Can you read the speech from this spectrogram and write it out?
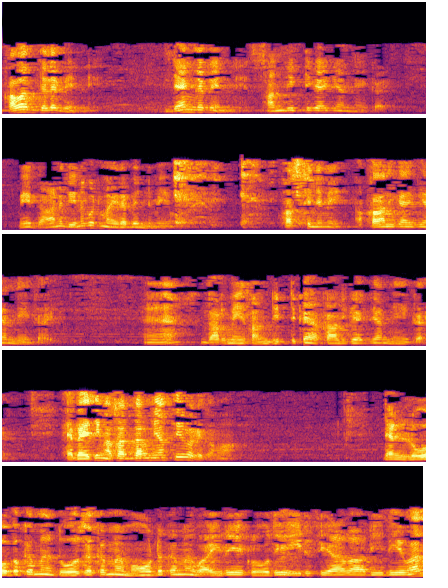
කවද්ද ලැබෙන්නේ? දැන් ලැබෙන්නේ. සම්දික්තිකයි කියන්නේ ඒකයි. මේ දාන දෙනකොටමයි ලැබෙන්නේ මේවා. පස්සේ නෙමෙයි. අකාලිකයි කියන්නේ ඒකයි. ඈ ධර්මයේ සම්දික්තිකයි අකාලිකයි කියන්නේ ඒකයි. හැබැයි ඉතින් අසත් ධර්මයක් ඒ වගේ තමයි. දැන් ලෝභකම, දෝෂකම, මෝඩකම, වෛරය, ක්‍රෝධය, ඊර්ෂ්‍යාව ආදී දේවල්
